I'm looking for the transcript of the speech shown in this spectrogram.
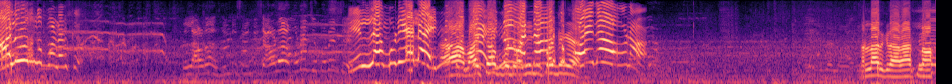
அழுவுங்க போல இருக்கு. இல்ல முடியல. இன்னும் கொஞ்சம், வண்டி நிப்பாட்டுங்க. நல்லா இருக்குடா ராட்டினம்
